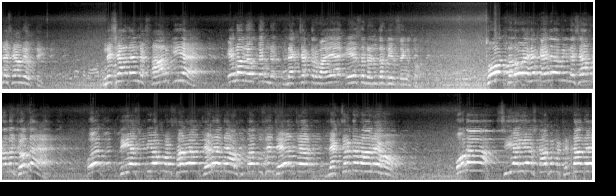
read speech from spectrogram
ਨਸ਼ਿਆਂ ਦੇ ਉੱਤੇ। ਨਸ਼ਿਆਂ ਦੇ ਨੁਕਸਾਨ ਕੀ ਹੈ? ਇਹਨਾਂ ਦੇ ਉੱਤੇ ਲੈਕਚਰ ਕਰਵਾਏ ਆ ਇਸ ਨਰਿੰਦਰਦੀਪ ਸਿੰਘ ਤੋਂ। ਸੋ ਜਦੋਂ ਇਹ ਕਹਿੰਦੇ ਆ ਵੀ ਨਸ਼ਿਆਂ ਵਿਰੁੱਧ ਯੁੱਧ ਹੈ, ਉਹ ਡੀਐਸਪੀਓ ਪੁਲਿਸ ਵਾਲੇ ਜਿਹੜੇ ਅਧਿਆਪਕ ਤੋਂ ਤੁਸੀਂ ਜੇਲ੍ਹ 'ਚ ਲੈਕਚਰ ਕਰਵਾ ਰਹੇ ਹੋ, ਉਹਦਾ ਸੀਆਈਏ ਸਟਾਫ ਬਠਿੰਡਾ ਦੇ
